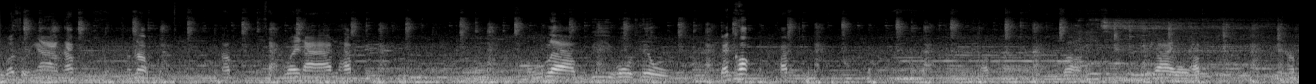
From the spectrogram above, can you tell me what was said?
ถือว่าสวยงามครับสำหรับครับสระว่ายน้ำครับ ของโรงแรม V Hotel Bangkok ครับครับถือว่าได้เลยครับนี่ครับ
